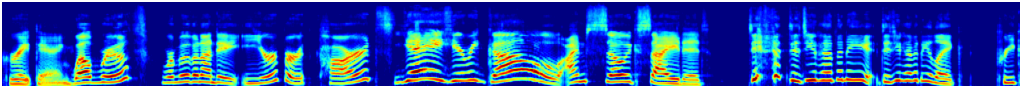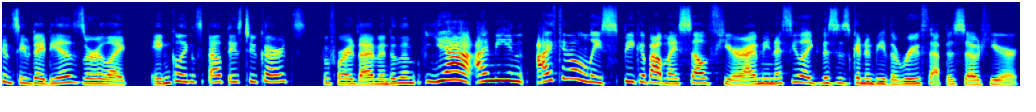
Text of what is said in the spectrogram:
Great pairing. Well, Ruth, we're moving on to your birth cards. Yay, here we go. I'm so excited. Did, did you have any did you have any like preconceived ideas or like inklings about these two cards before I dive into them? Yeah, I mean, I can only speak about myself here. I mean, I feel like this is going to be the Ruth episode here.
